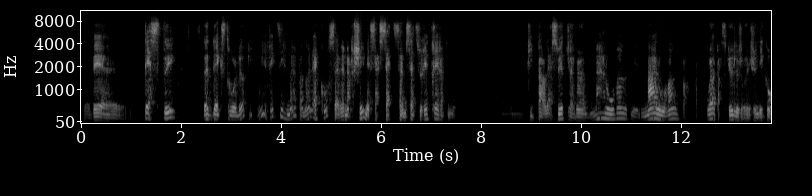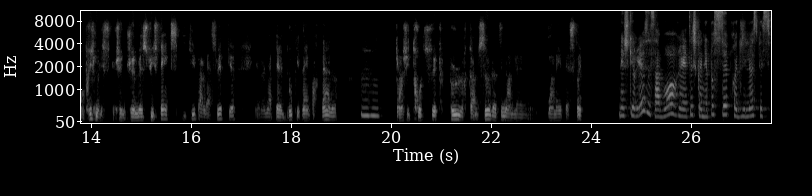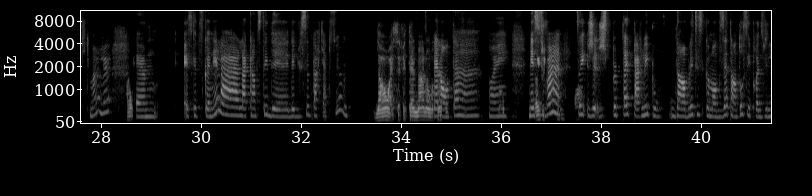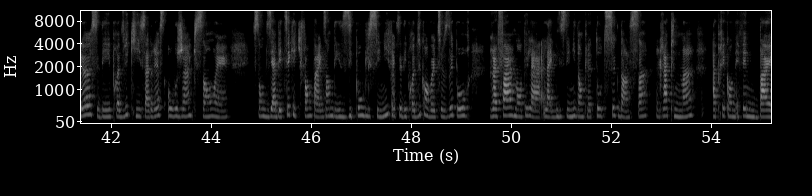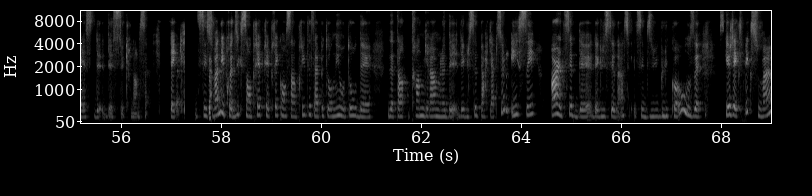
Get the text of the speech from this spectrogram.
j'avais testé ce dextro-là. Puis oui, effectivement, pendant la course, ça avait marché, mais ça, ça me saturait très rapidement. Puis par la suite, j'avais un mal au ventre, mais mal au ventre. Pourquoi? Parce que je, l'ai compris, je me, suis fait expliquer par la suite qu'il y avait un appel d'eau qui était important là, mm-hmm. Quand j'ai trop de sucre pur comme ça là, dans l'intestin. Mais je suis curieuse de savoir, euh, je ne connais pas ce produit-là spécifiquement. Là. Euh, est-ce que tu connais la, quantité de, glucides par capsule? Non, ça fait tellement longtemps. Ça fait longtemps, hein? oui. Mais souvent, je, je, peux peut-être parler pour d'emblée, comme on disait tantôt, ces produits-là, c'est des produits qui s'adressent aux gens qui sont, euh, qui sont diabétiques et qui font, par exemple, des hypoglycémies. Fait que c'est des produits qu'on va utiliser pour refaire monter la, glycémie, donc le taux de sucre dans le sang rapidement après qu'on ait fait une baisse de, sucre dans le sang. C'est souvent des produits qui sont très, très, très concentrés. ça peut tourner autour de, 30 grammes de, glucides par capsule et c'est un type de, de glucides, hein. c'est du glucose. Ce que j'explique souvent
